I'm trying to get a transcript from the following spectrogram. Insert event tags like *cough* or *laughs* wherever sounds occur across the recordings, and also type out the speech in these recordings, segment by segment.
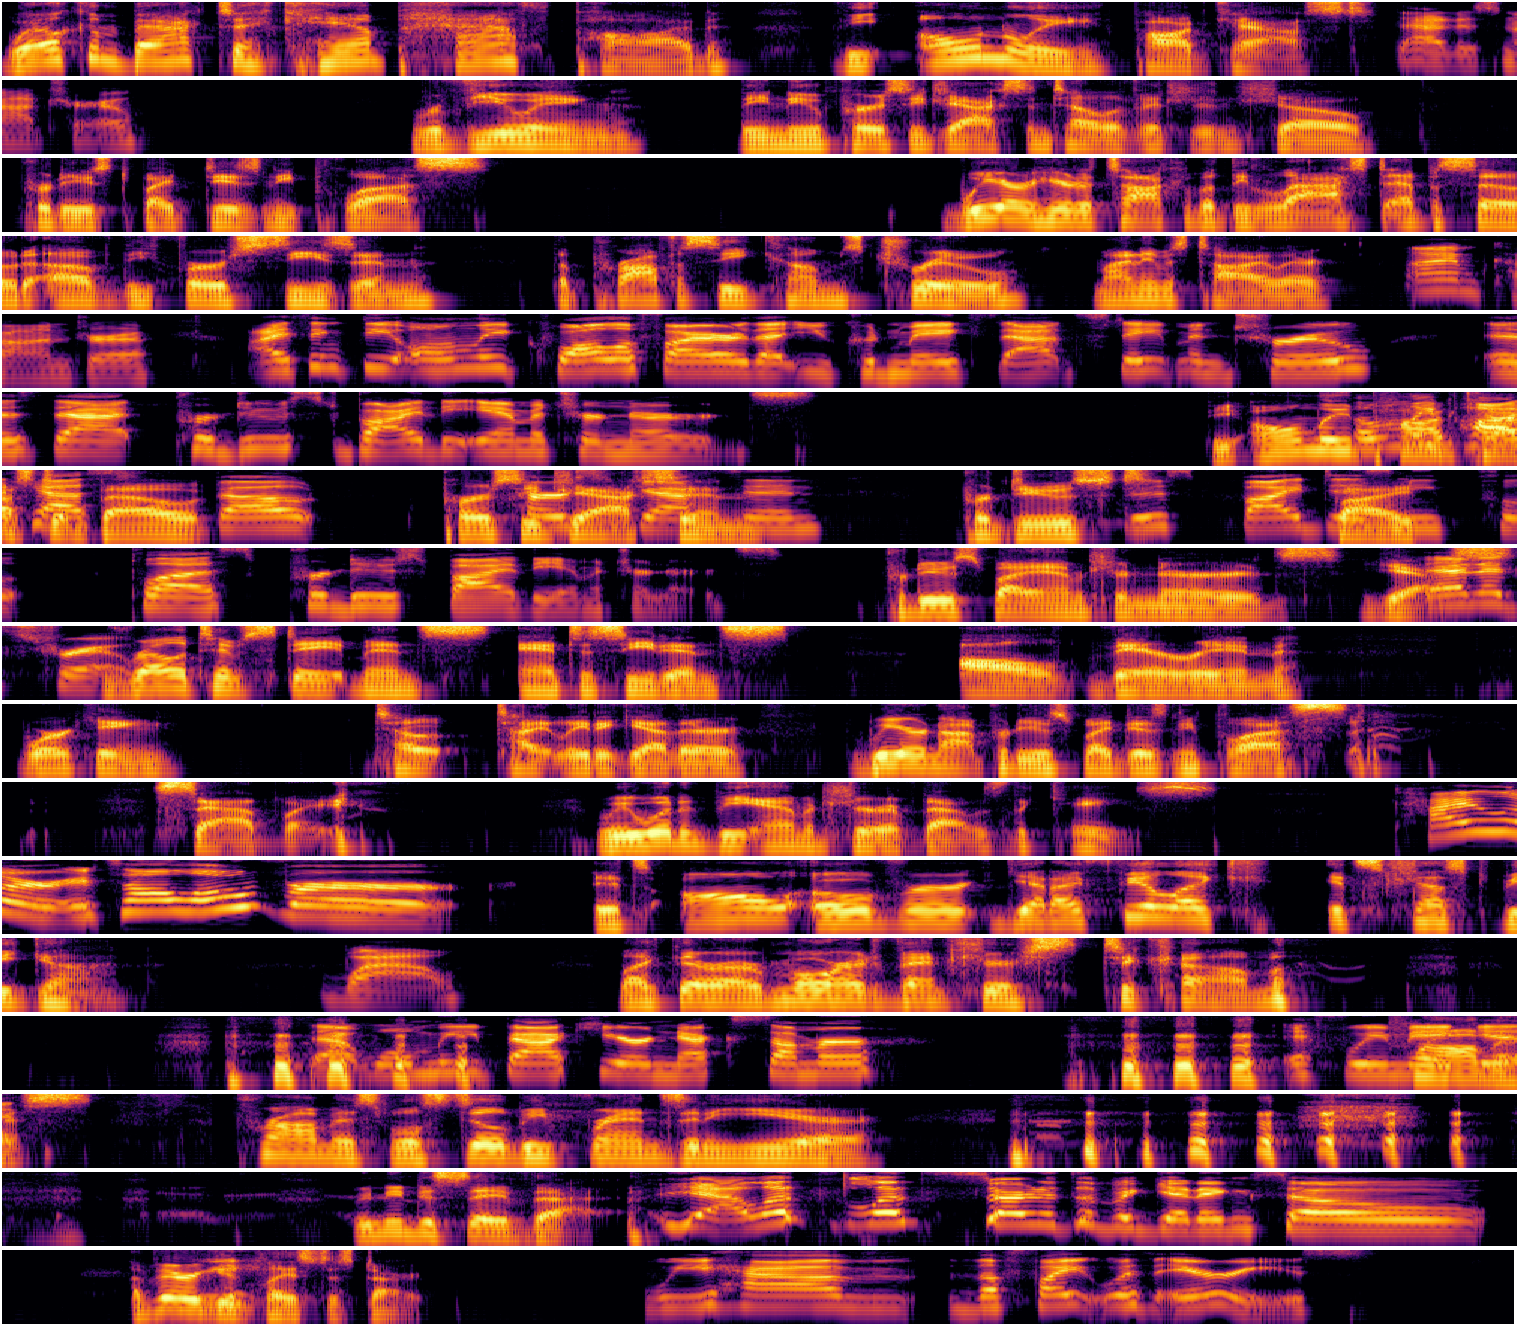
Welcome back to Camp Half Pod, the only podcast That is not true. reviewing the new Percy Jackson television show produced by Disney Plus. We are here to talk about the last episode of the first season, The Prophecy Comes True. My name is Tyler. I'm Condra. I think the only qualifier that you could make that statement true is that produced by the amateur nerds. The only, Only podcast, about, about Percy, Percy Jackson, Jackson, produced produced by by- Disney Pl- Plus, produced by the amateur nerds. produced by amateur nerds. Yes. And it's true. Relative statements, antecedents, all therein working to- tightly together. We are not produced by Disney Plus. *laughs* Sadly. We wouldn't be amateur if that was the case. Tyler, it's all over. It's all over, yet I feel like it's just begun. Wow. Like there are more adventures to come. That we'll *laughs* meet back here next summer if we make it. Promise. Promise we'll still be friends in a year. *laughs* we need to save that. Yeah, let's let's start at the beginning. So A very We- good place to start. we have the fight with Ares.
